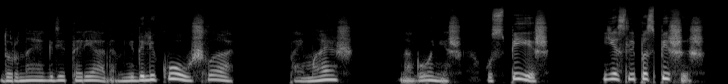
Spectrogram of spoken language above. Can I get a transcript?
Дурная где-то рядом, недалеко ушла. Поймаешь, нагонишь, успеешь, если поспешишь.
